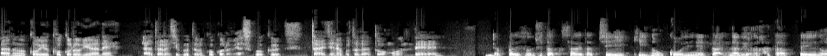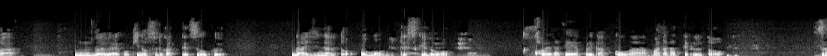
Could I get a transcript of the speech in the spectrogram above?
あの、こういう試みはね、新しいことの試みはすごく大事なことだと思うんで、やっぱりその受託された地域のコーディネーターになるような方っていうのは、うん、どれぐらいこう機能するかってすごく大事になると思うんですけど、これだけやっぱり学校がまたがってくると、う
